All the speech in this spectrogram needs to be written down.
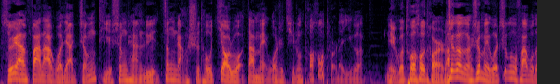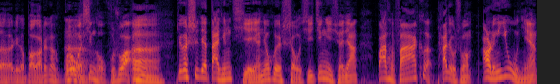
虽然发达国家整体生产率增长势头较弱，但美国是其中拖后腿的一个。美国拖后腿了。这个可是美国智库发布的这个报告，这个不是我信口胡说啊。嗯，这个世界大型企业研究会首席经济学家巴特法阿克他就说，二零一五年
